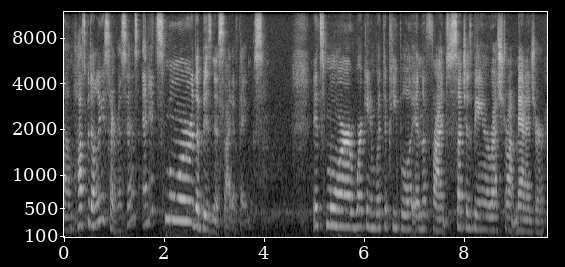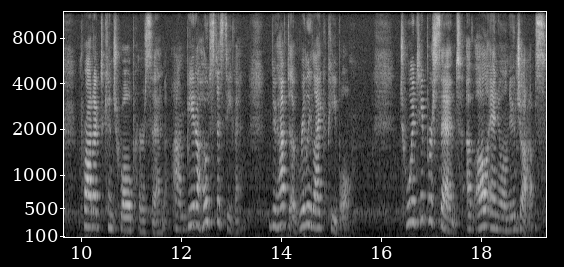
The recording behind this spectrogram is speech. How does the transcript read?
um, hospitality services, and it's more the business side of things. It's more working with the people in the front, such as being a restaurant manager, product control person, um, being a hostess, even. You have to really like people. 20% of all annual new jobs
